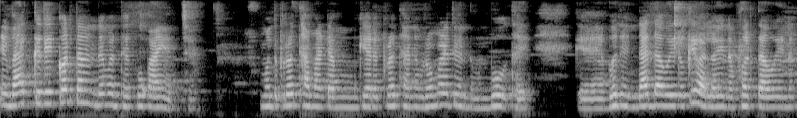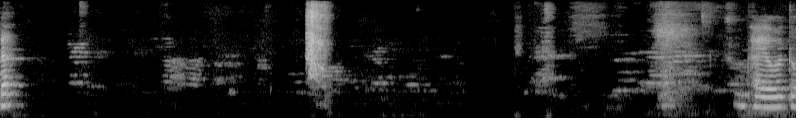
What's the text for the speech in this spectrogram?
એ વાત કરીએ કરતા હોય ને તેમાં થાય પપ્પા અહીંયા જ છે. મને તો પ્રથા માટે આમ ક્યારેક પ્રથાને રમાડતી હોય ને તો મને બહુ થાય કે બધાને દાદા હોય તો કેવા લઈને ફરતા હોય ને કા? શું થાય હવે તો?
